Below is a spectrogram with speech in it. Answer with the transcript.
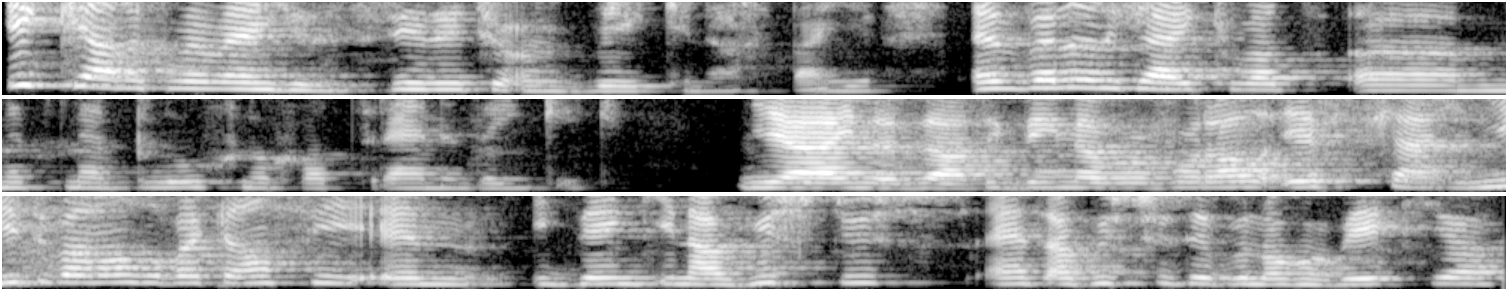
Ik ga nog met mijn gezinnetje een weekje naar Spanje. En verder ga ik wat eh, met mijn ploeg nog wat trainen, denk ik. Ja, inderdaad. Ik denk dat we vooral eerst gaan genieten van onze vakantie. En ik denk in augustus, eind augustus, hebben we nog een weekje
